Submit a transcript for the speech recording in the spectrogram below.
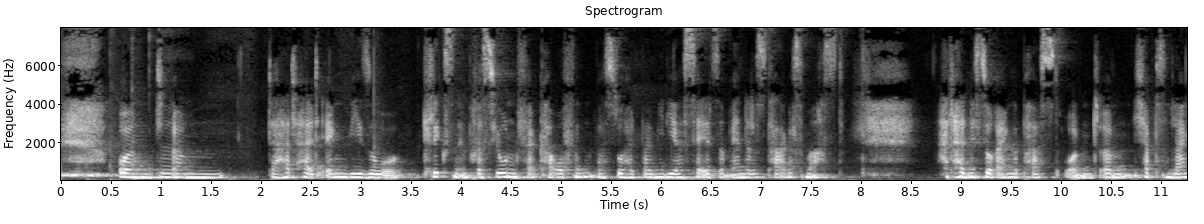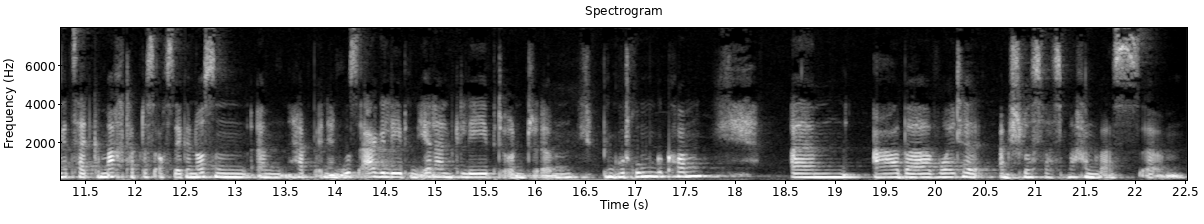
und mhm. ähm, da hat halt irgendwie so Klicks und Impressionen verkaufen, was du halt bei Media Sales am Ende des Tages machst hat halt nicht so reingepasst. Und ähm, ich habe das eine lange Zeit gemacht, habe das auch sehr genossen, ähm, habe in den USA gelebt, in Irland gelebt und ähm, bin gut rumgekommen. Ähm, aber wollte am Schluss was machen, was ähm,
